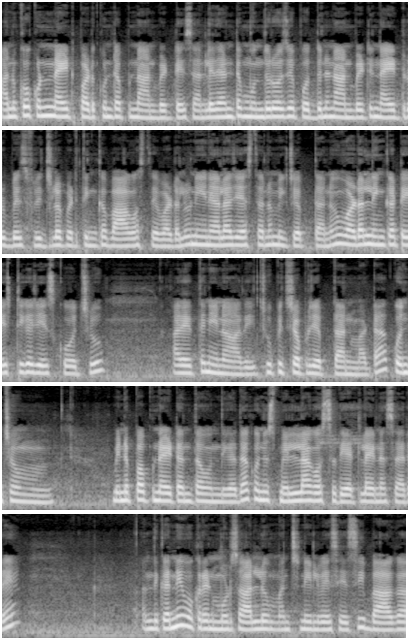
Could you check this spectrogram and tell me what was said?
అనుకోకుండా నైట్ పడుకుంటప్పుడు నానబెట్టేసాను లేదంటే ముందు రోజే పొద్దున్న నానబెట్టి నైట్ రుబ్బేసి ఫ్రిడ్జ్లో పెడితే ఇంకా బాగా వస్తాయి వడలు. నేను ఎలా చేస్తానో మీకు చెప్తాను. వడల్ని ఇంకా టేస్టీగా చేసుకోవచ్చు. అదైతే నేను అది చూపించేటప్పుడు చెప్తాను అనమాట కొంచెం మినపప్పు నైట్ అంతా ఉంది కదా కొంచెం స్మెల్ లాగా వస్తుంది ఎట్లయినా సరే. అందుకని ఒక రెండు మూడు సార్లు మంచినీళ్ళు వేసేసి బాగా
